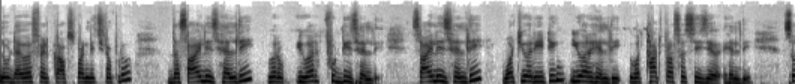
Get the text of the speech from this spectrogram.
నువ్వు డైవర్సిఫైడ్ క్రాప్స్ పండించినప్పుడు the soil is healthy your your food is healthy. Soil is healthy what you are eating you are healthy your thought process is healthy so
